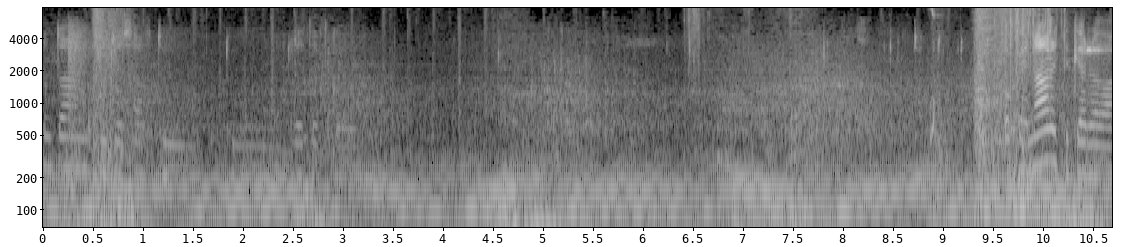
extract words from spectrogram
sometimes you just have to, to let it go. Okay, now I need to get a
